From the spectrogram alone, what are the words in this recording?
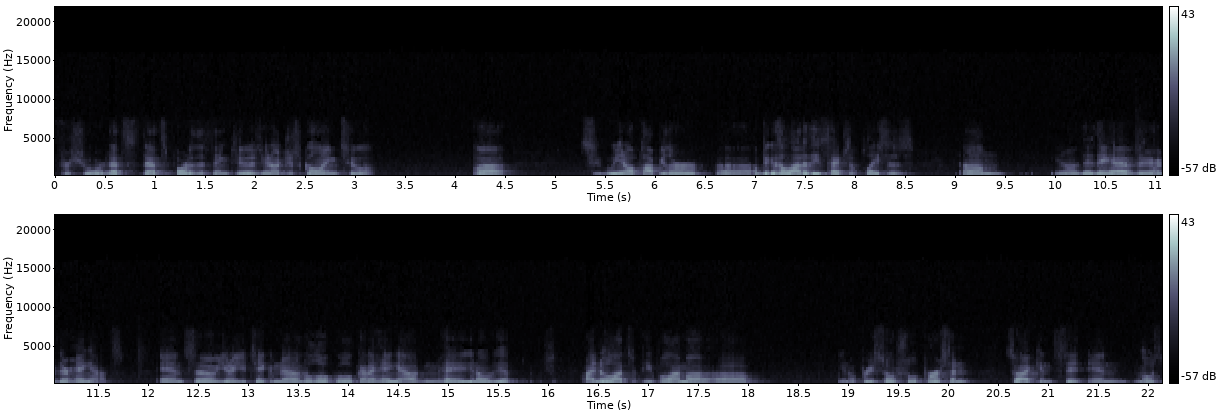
for sure. That's that's part of the thing too. Is you know just going to, uh, to you know a popular uh, because a lot of these types of places, um, you know, they, they have their, their hangouts, and so you know you take them down to the local kind of hangout, and hey, you know, I know lots of people. I'm a, a you know pretty social person so I can sit in most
